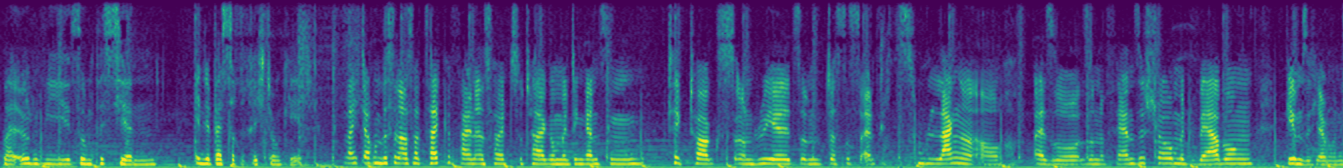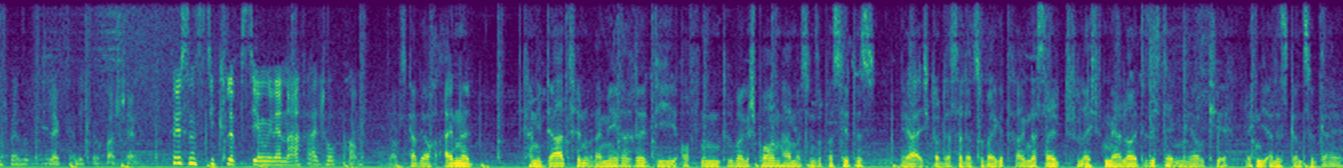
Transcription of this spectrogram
mal irgendwie so ein bisschen in eine bessere Richtung geht vielleicht auch ein bisschen aus der Zeit gefallen ist heutzutage mit den ganzen TikToks und Reels und das ist einfach zu lange auch. Also so eine Fernsehshow mit Werbung geben sich einfach nicht mehr so viele, kann ich mir vorstellen. Höchstens die Clips, die irgendwie danach halt hochkommen. Ich glaube, es gab ja auch eine Kandidatin oder mehrere, die offen drüber gesprochen haben, was ihnen so passiert ist. Ja, ich glaube, das hat dazu beigetragen, dass halt vielleicht mehr Leute sich denken, ja, okay, vielleicht nicht alles ganz so geil.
